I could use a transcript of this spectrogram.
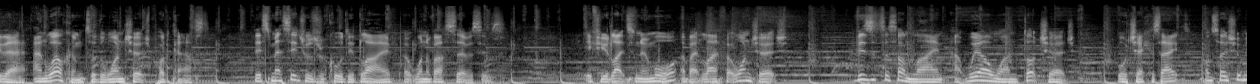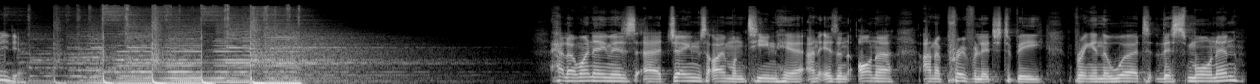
there, and welcome to the One Church podcast. This message was recorded live at one of our services. If you'd like to know more about life at One Church, visit us online at weareone.church or check us out on social media. Hello, my name is uh, James. I'm on team here, and it is an honour and a privilege to be bringing the word this morning,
